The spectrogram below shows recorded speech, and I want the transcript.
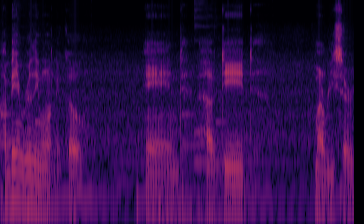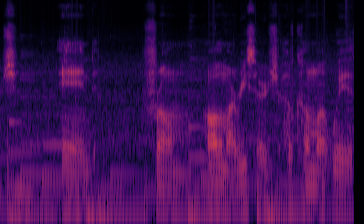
I've been really wanting to go, and I did my research, and from all of my research, I've come up with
